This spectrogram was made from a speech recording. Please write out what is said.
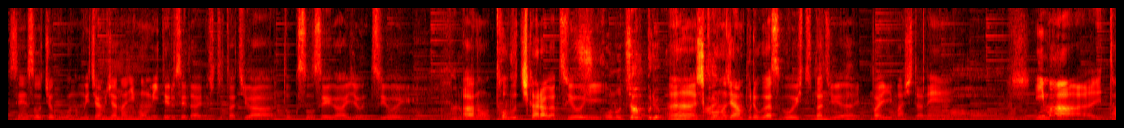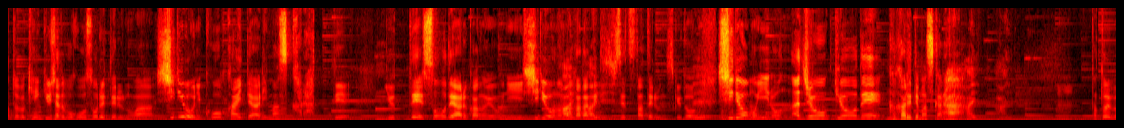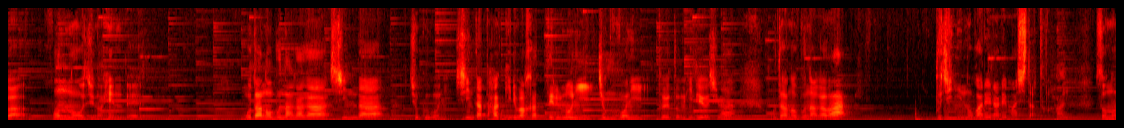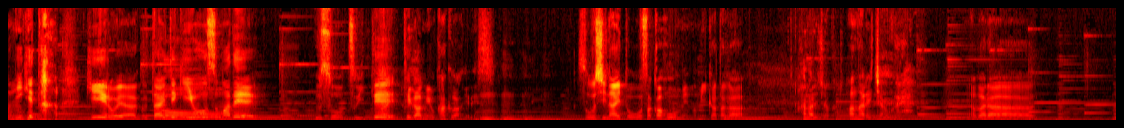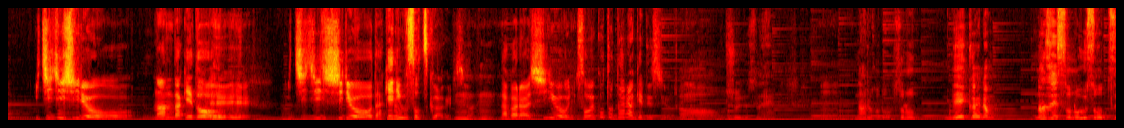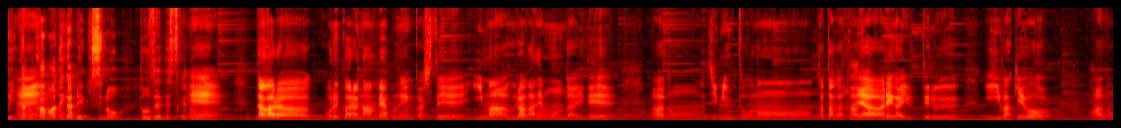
戦争直後のめちゃめちゃな日本を見てる世代の人たちは独創性が非常に強い。あの飛ぶ力が強い、このジャンプ力うん、思考のはいジャンプ力がすごい人たちがいっぱいいましたね。今例えば研究者で僕恐れてるのは資料にこう書いてありますからって言ってそうであるかのように資料の中だけで自説立てるんですけど、ええ。資料もいろんな状況で書かれてますから、うん。例えば本能寺の変で織田信長が死んだ直後に死んだとはっきり分かってるのに直後に豊臣秀吉は織織田信長は無事に逃れられましたと。はい。その逃げた経路や具体的様子まで嘘をついはいて手紙を書くわけです、うんうんうんそうしないと大阪方面の味方がうん離れちゃうから。離れちゃうから。だから一次資料なんだけど、ええ一次資料だけに嘘つくわけですよね、うんうんだから資料にそういうことだらけですよね。あ、あ面白いですね。うん。なるほど。その明快ななぜその嘘をついたのかまでが歴史の当然ですけど、ええ。だからこれから何百年かして今裏金問題であの自民党の方々や、あれが言ってる言い訳をあの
